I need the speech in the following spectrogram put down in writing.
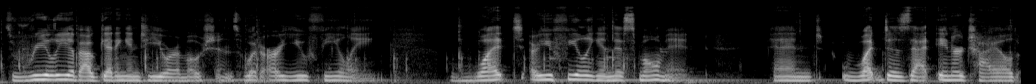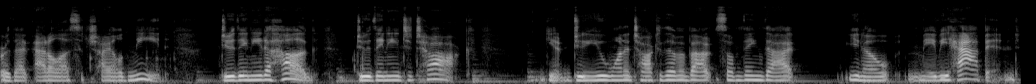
it's really about getting into your emotions. What are you feeling? What are you feeling in this moment? And what does that inner child or that adolescent child need? Do they need a hug? Do they need to talk? You know, do you want to talk to them about something that, you know, maybe happened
